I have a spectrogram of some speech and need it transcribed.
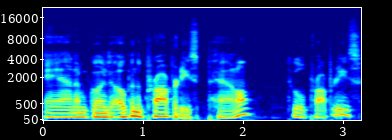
and I'm going to open the properties panel tool properties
